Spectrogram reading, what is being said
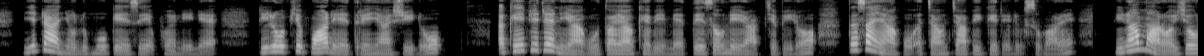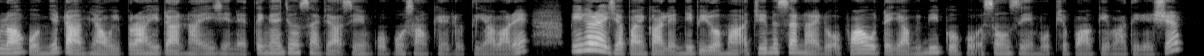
။မြစ်တာညွန်လူမှုကယ်ဆယ်အဖွဲ့အနေနဲ့ဒီလိုဖြစ်ပွားတဲ့တရင်ရရှိလို့အခင်းဖြစ်တဲ့နေရာကိုတွားရောက်ခဲ့ပေမဲ့တေဆုံးနေတာဖြစ်ပြီးတော့သက်ဆိုင်ရာကိုအကြောင်းကြားပေးခဲ့တယ်လို့ဆိုပါတယ် ဒီနောက်မှာတော့ရုံလောင်းကိုမြစ်တာမျှဝေပရာဟိတနိုင်ရင်နဲ့တင်ငန်းကျွန်းဆက်ပြအစင်းကိုပို့ဆောင်ခဲ့လို့သိရပါတယ်။ပြီးခဲ့တဲ့ရက်ပိုင်းကလည်းနေပြည်တော်မှာအကျွေးမဆက်နိုင်လို့အဖွားကိုတယောက်မိမိကိုယ်ကိုအဆုံးစင်မှုဖြစ်ပွားခဲ့ပါသေးတယ်ရှင်။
